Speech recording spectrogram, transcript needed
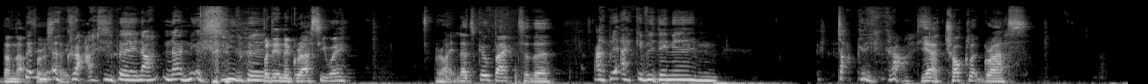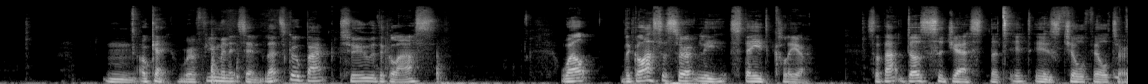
than that But first taste. grassy not, not a sweet burn. but in a grassy way. Right, let's go back to the I, I give it the name chocolate grass. yeah chocolate grass. Mm, okay, we're a few minutes in. Let's go back to the glass. Well, the glass has certainly stayed clear, so that does suggest that it is chill filtered.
